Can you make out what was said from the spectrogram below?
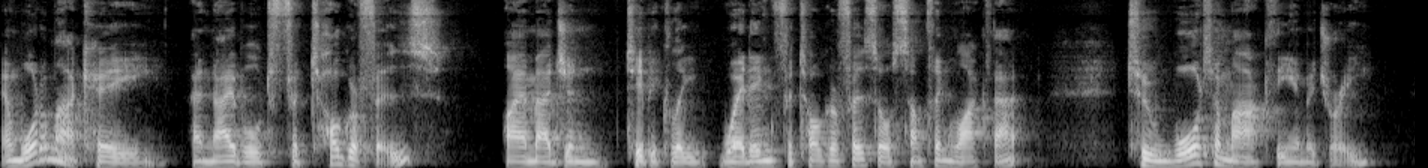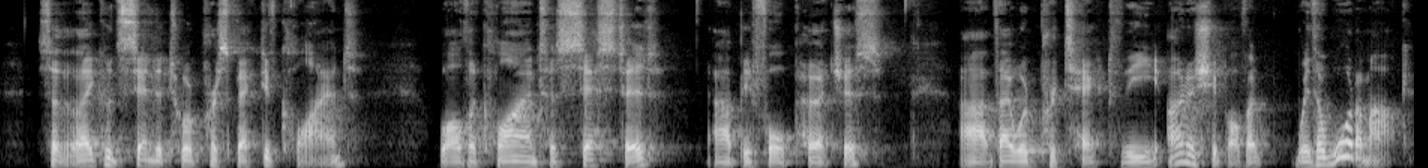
And Water Marquee enabled photographers, I imagine typically wedding photographers or something like that, to watermark the imagery so that they could send it to a prospective client while the client assessed it uh, before purchase. Uh, they would protect the ownership of it with a watermark.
